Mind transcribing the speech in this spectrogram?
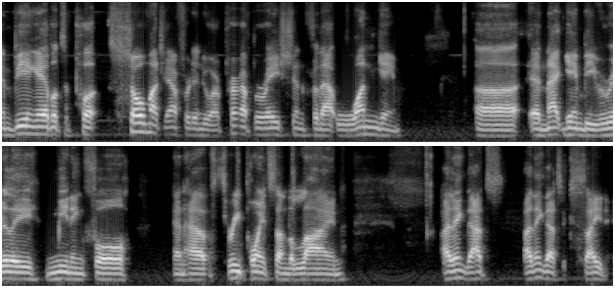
and being able to put so much effort into our preparation for that one game uh, and that game be really meaningful and have three points on the line i think that's i think that's exciting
